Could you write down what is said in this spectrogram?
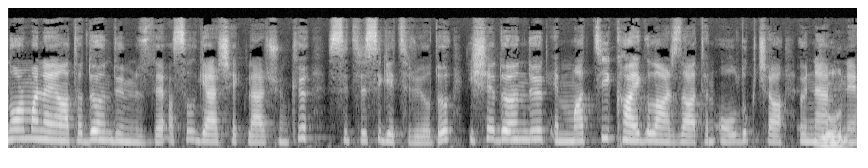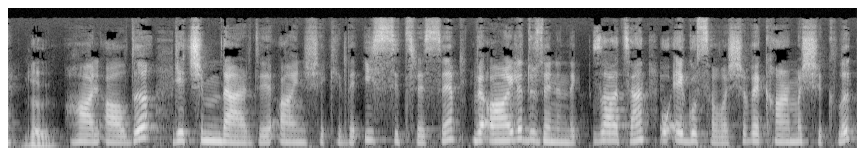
Normal hayata döndüğümüzde asıl gerçekler çünkü stresi getiriyordu. İşe döndük. E, maddi kaygılar zaten oldukça önemli Yoğun, tabii. hal aldı. Geçim derdi aynı şekilde iş stresi ve aile düzeninde zaten o ego savaşı ve karmaşıklık,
